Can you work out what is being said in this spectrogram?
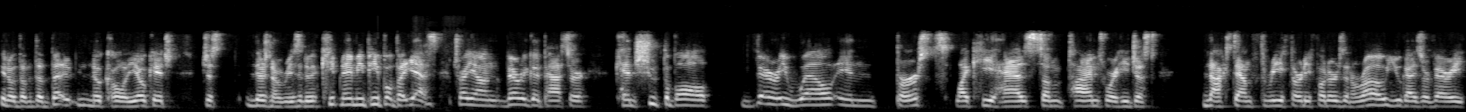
you know the the Nikola Jokic. Just there's no reason to keep naming people, but yes, Trae Young, very good passer, can shoot the ball very well in bursts. Like he has some times where he just knocks down three 30 footers in a row. You guys are very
